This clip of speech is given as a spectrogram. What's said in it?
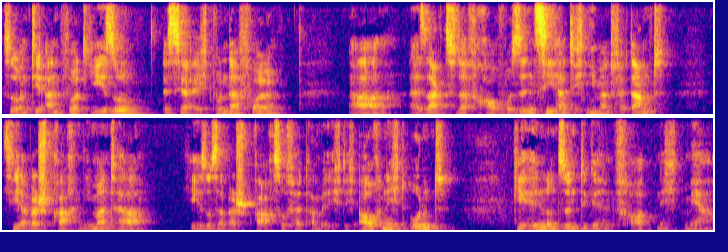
So, und die Antwort Jesu ist ja echt wundervoll. Äh, er sagt zu der Frau, wo sind sie? Hat dich niemand verdammt? Sie aber sprach, niemand, Herr. Jesus aber sprach, so verdamme ich dich auch nicht und geh hin und sündige hinfort nicht mehr.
